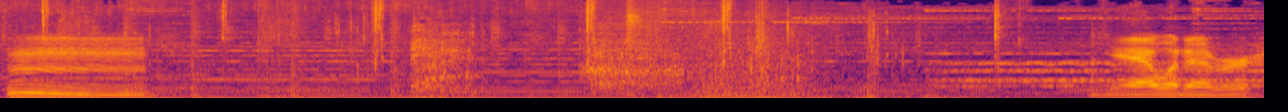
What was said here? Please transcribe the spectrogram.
Hmm. Yeah, whatever.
